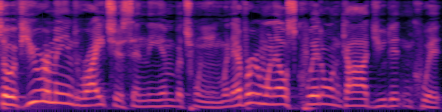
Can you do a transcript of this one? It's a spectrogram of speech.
So if you remained righteous in the in between, when everyone else quit on God, you didn't quit.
